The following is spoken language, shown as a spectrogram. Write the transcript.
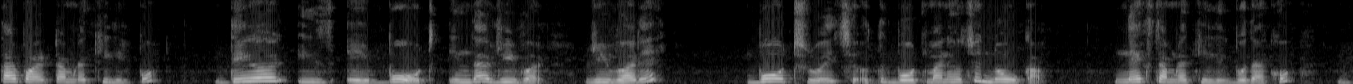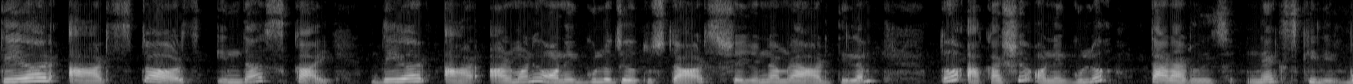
তারপরেরটা আমরা কি লিখব? There is a boat in the river রিভারে বোট রয়েছে, অর্থাৎ বোট মানে হচ্ছে নৌকা। নেক্সট আমরা কি লিখব দেখো? There are stars in the sky there are are মানে অনেকগুলো যেহেতু স্টার্স সেই জন্য আমরা আর দিলাম। তো আকাশে অনেকগুলো তারা রয়েছে। নেক্সট কি লিখব?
